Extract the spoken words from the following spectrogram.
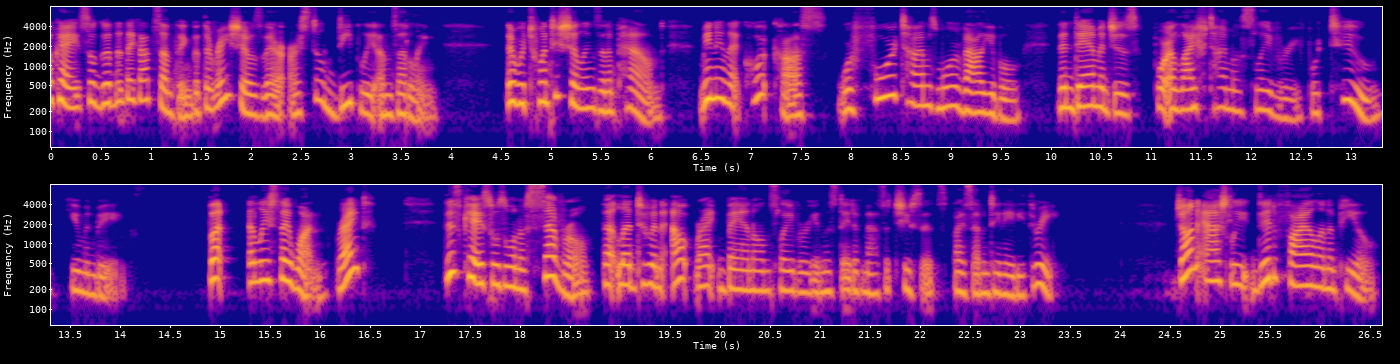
Okay, so good that they got something, but the ratios there are still deeply unsettling. There were 20 shillings in a pound, meaning that court costs were four times more valuable than damages for a lifetime of slavery for two human beings. But at least they won, right? This case was one of several that led to an outright ban on slavery in the state of Massachusetts by 1783. John Ashley did file an appeal,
